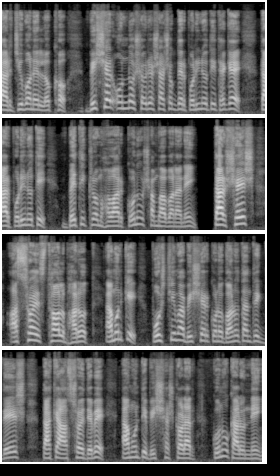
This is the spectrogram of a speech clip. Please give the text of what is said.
তার জীবনের লক্ষ্য। বিশ্বের অন্য স্বৈরশাসকদের পরিণতি থেকে তার পরিণতি ব্যতিক্রম হওয়ার কোনো সম্ভাবনা নেই। তার শেষ আশ্রয়স্থল ভারত। এমনকি পশ্চিমা বিশ্বের কোনো গণতান্ত্রিক দেশ তাকে আশ্রয় দেবে এমনটি বিশ্বাস করার কোনো কারণ নেই।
